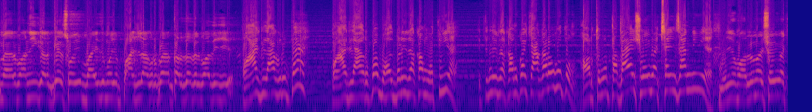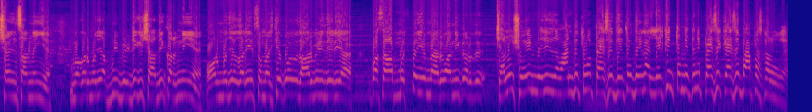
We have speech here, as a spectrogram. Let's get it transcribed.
मेहरबानी करके सोई भाई से मुझे पाँच लाख रुपए का कर्जा दिलवा दीजिए। पाँच लाख रुपए? पाँच लाख रुपए बहुत बड़ी रकम होती है। इतनी रकम का क्या करोगे तुम? और तुम्हें पता है शोएब अच्छा इंसान नहीं है? मुझे मालूम है शोएब अच्छा इंसान नहीं है मगर मुझे अपनी बेटी की शादी करनी है और मुझे गरीब समझ के कोई उधार भी नहीं दे रहा है। बस आप मुझ पर ये मेहरबानी कर दे। चलो शोएब मेरी जबान पे तुम्हें पैसे दे तो देगा लेकिन तुम इतने पैसे कैसे वापस करोगे?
